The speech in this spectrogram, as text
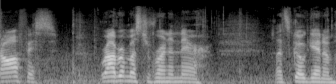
That office. Robert must have run in there. Let's go get him.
